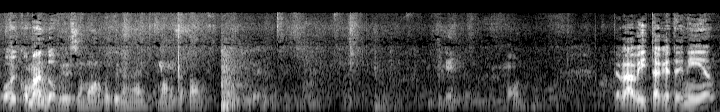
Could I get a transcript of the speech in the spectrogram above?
Voy comando. Ese mono que tienen ahí. El mono. Esta es la vista que tenían.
